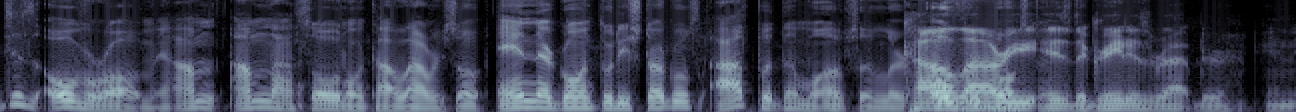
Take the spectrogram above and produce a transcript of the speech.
just overall, man, I'm I'm not sold on Kyle Lowry. So, and they're going through these struggles. I'd put them on upset alert. Kyle Lowry Boston. is the greatest Raptor in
